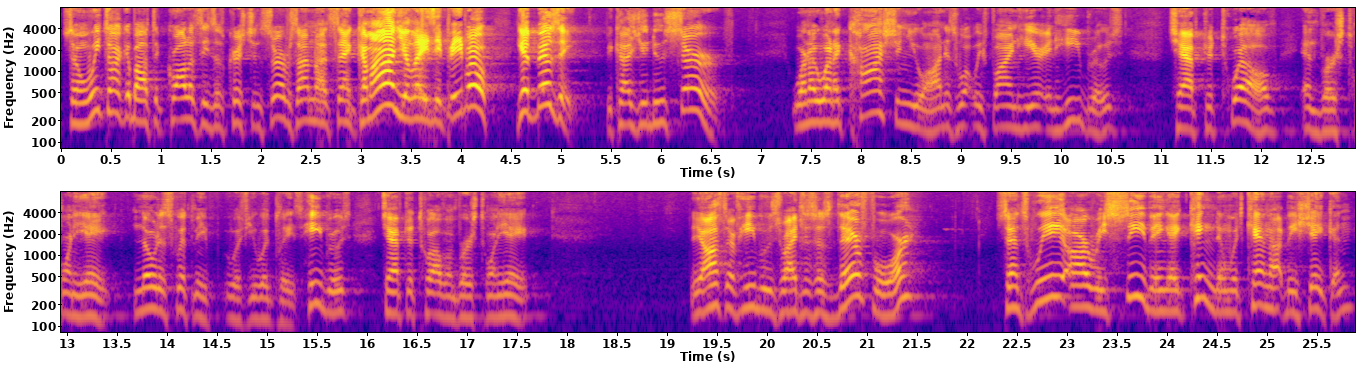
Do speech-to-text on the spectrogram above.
So when we talk about the qualities of Christian service, I'm not saying, come on, you lazy people, get busy, because you do serve. What I want to caution you on is what we find here in Hebrews chapter 12 and verse 28. Notice with me, if you would please. Hebrews chapter 12 and verse 28. The author of Hebrews writes and says, Therefore, since we are receiving a kingdom which cannot be shaken,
